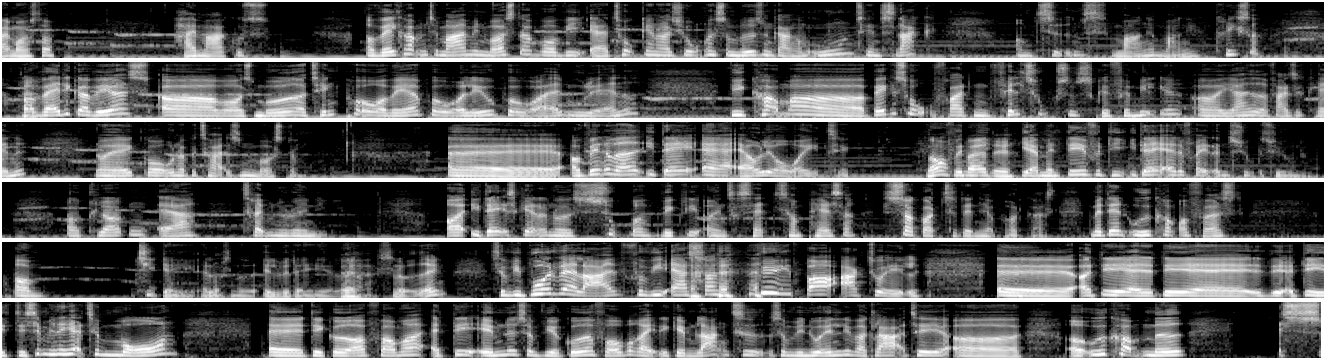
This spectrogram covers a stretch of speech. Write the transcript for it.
Hej, Moster. Hej Markus. Og velkommen til mig og min moster, hvor vi er to generationer, som mødes en gang om ugen til en snak om tidens mange, mange kriser. Ja. Og hvad de gør ved os, og vores måde at tænke på, og være på, og leve på, og alt muligt andet. Vi kommer begge to fra den felthusenske familie, og jeg hedder faktisk Hanne, når jeg ikke går under betegnelsen moster. Øh, og ved du hvad, i dag er jeg ærgerlig over en ting. Nå, Fordi, hvad er det? Jamen, det er fordi, i dag er det fredag den 27. Og klokken er 3 minutter i 9. Og i dag sker der noget super vigtigt og interessant, som passer så godt til den her podcast. Men den udkommer først om 10 dage, eller sådan noget, 11 dage, eller ja. Sådan noget. Ikke? Så vi burde være live, for vi er så hyperaktuelle. Øh, og det er, det, er, det, det, det er simpelthen her til morgen, øh, det er gået op for mig, at det emne, som vi har gået og forberedt igennem lang tid, som vi nu endelig var klar til at, at udkomme med,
